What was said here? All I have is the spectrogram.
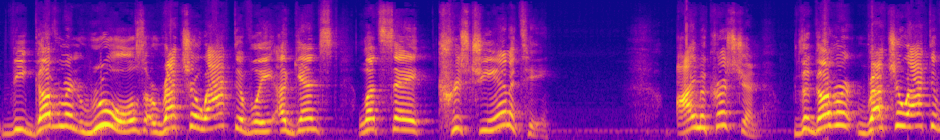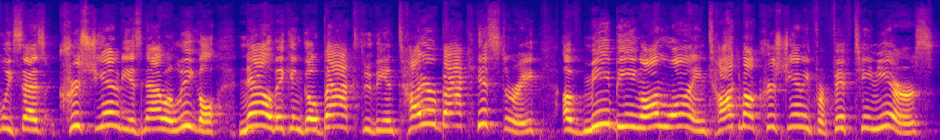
the government rules retroactively against, let's say, Christianity? I'm a Christian. The government retroactively says Christianity is now illegal. Now they can go back through the entire back history of me being online talking about Christianity for 15 years,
